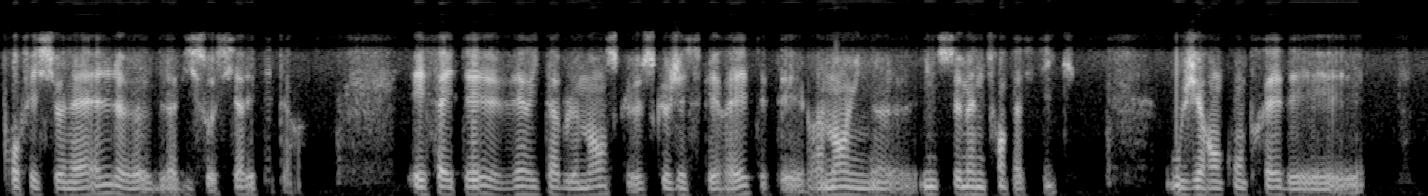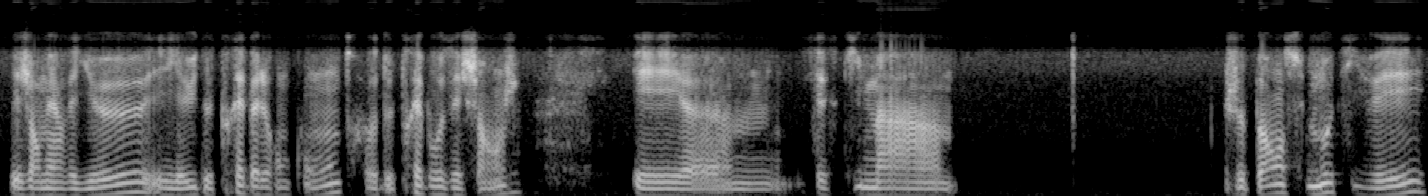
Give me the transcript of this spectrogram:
professionnel, euh, de la vie sociale, etc. Et ça a été véritablement ce que ce que j'espérais. C'était vraiment une, une semaine fantastique où j'ai rencontré des, des gens merveilleux et il y a eu de très belles rencontres, de très beaux échanges. Et euh, c'est ce qui m'a, je pense, motivé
